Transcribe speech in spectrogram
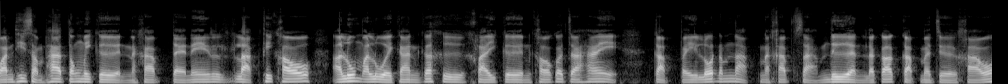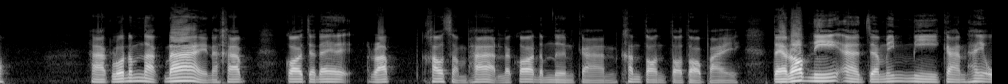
วันที่สัมภาษณ์ต้องไม่เกินนะครับ แต่ในหลักที่เขาอารุ่มอร่วยกันก็คือใครเกินเขาก็จะให้กลับไปลดน้ำหนักนะครับ 3 เดือนแล้วก็กลับมาเจอเขา หากลดน้ำหนักได้นะครับ ก็จะได้รับเข้าสัมภาษณ์แล้วก็ดำเนินการขั้นตอนต่อๆไป แต่รอบนี้อาจจะไม่มีการให้โอ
